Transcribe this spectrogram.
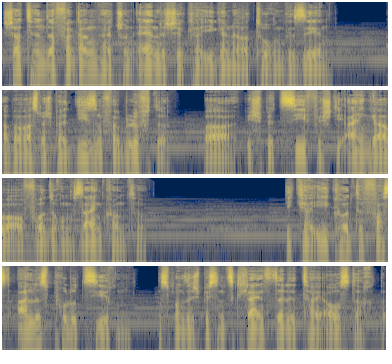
Ich hatte in der Vergangenheit schon ähnliche KI-Generatoren gesehen, aber was mich bei diesem verblüffte, war, wie spezifisch die Eingabeaufforderung sein konnte. Die KI konnte fast alles produzieren, was man sich bis ins kleinste Detail ausdachte.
